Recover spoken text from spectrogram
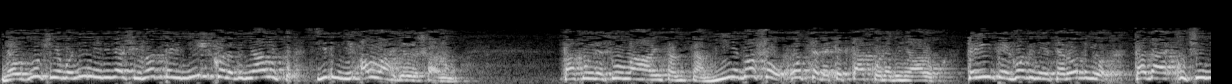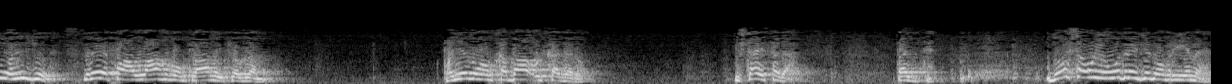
Ne odlučujemo ni mi ni naši roditelji niko na dunjaluku. Jedini Allah je lešanu tako je Resulullah ali sam sam nije došao od sebe tek tako na dunjaluku. Te i te godine se rodio tada učinio hiđu sve po Allahovom planu i programu po njegovom kabau i kaderu i šta je sada? Pazite. Došao je u određeno vrijeme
